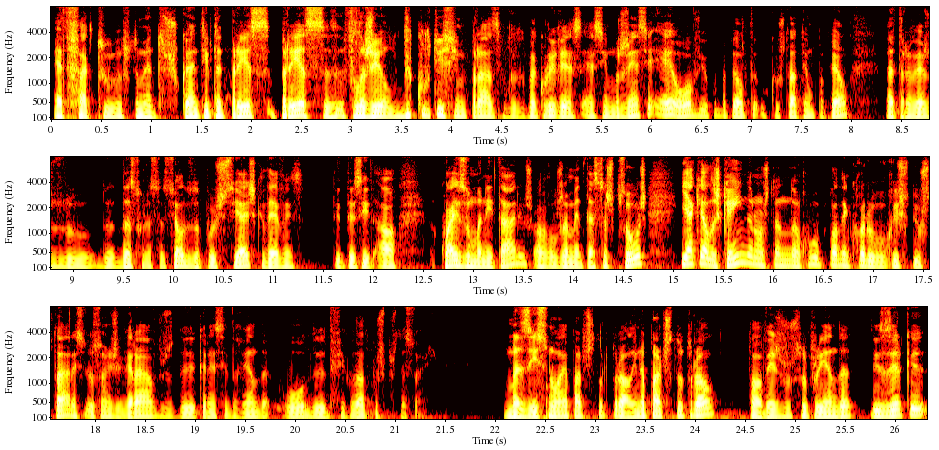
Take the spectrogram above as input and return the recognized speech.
é de facto absolutamente chocante e, portanto, para esse, para esse flagelo de curtíssimo prazo para correr essa emergência, é óbvio que o, papel, que o Estado tem um papel através do, da Segurança Social, dos apoios sociais, que devem ter sido ao, quais humanitários, ao alojamento dessas pessoas, e aquelas que ainda não estando na rua podem correr o risco de o estar em situações graves de carência de renda ou de dificuldade com as prestações. Mas isso não é a parte estrutural. E na parte estrutural, talvez vos surpreenda dizer que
